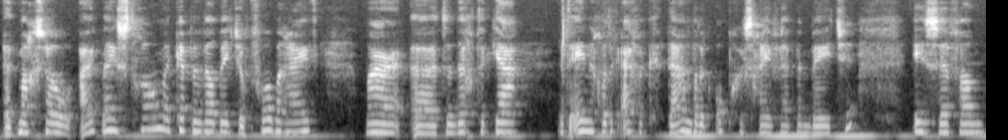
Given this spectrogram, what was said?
Het mag zo uit mij stromen. Ik heb er wel een beetje op voorbereid. Maar eh, toen dacht ik, ja, het enige wat ik eigenlijk gedaan, wat ik opgeschreven heb een beetje, is eh, van,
